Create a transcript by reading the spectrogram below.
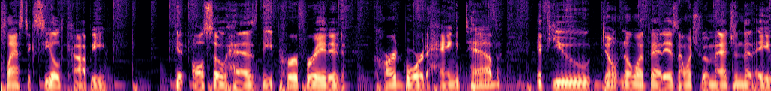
plastic sealed copy, it also has the perforated cardboard hang tab. If you don't know what that is, I want you to imagine that a,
